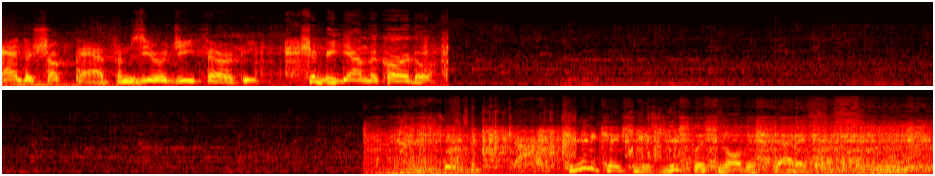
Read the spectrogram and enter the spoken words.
and a shock pad from Zero G Therapy. Should be down the corridor. Communication is useless in all this static.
